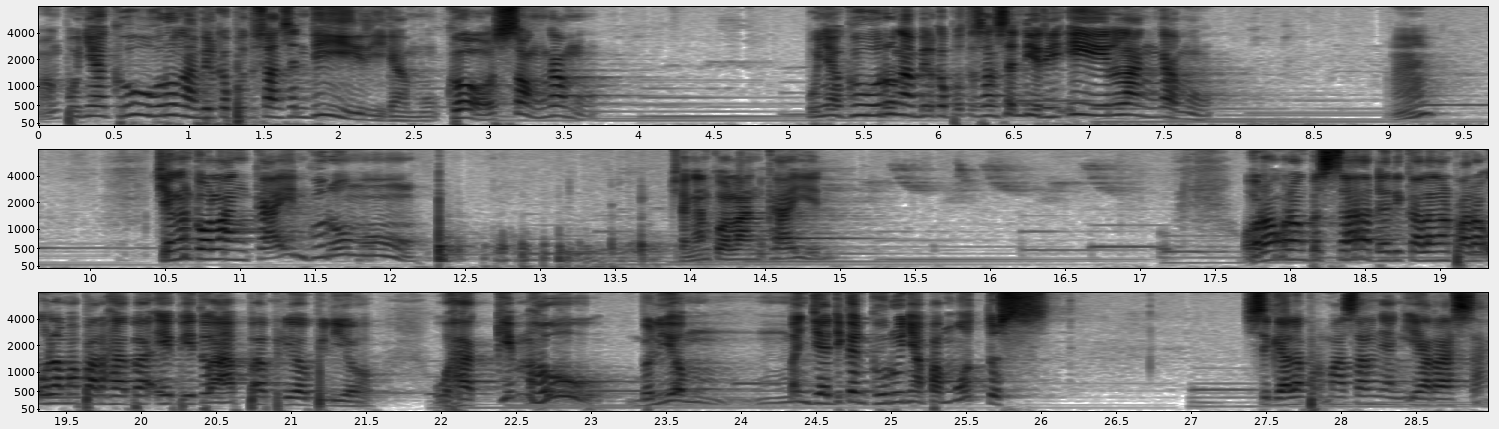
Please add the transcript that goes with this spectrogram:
Wong punya guru ngambil keputusan sendiri kamu, gosong kamu. Punya guru ngambil keputusan sendiri, hilang kamu. Hmm? Jangan kau langkain gurumu. Jangan kau langkain. Orang-orang besar dari kalangan para ulama, para habaib itu apa beliau-beliau? Wahakimhu. Beliau menjadikan gurunya pemutus segala permasalahan yang ia rasa.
